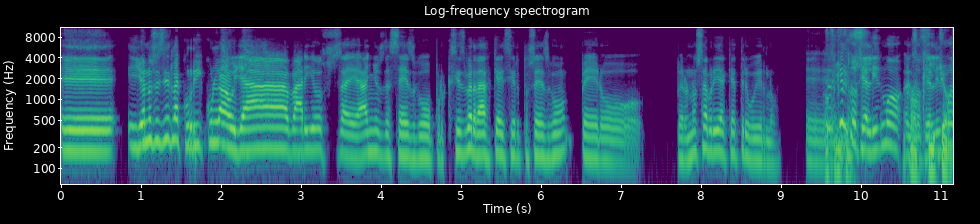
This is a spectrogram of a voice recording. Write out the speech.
eh, y yo no sé si es la currícula o ya varios eh, años de sesgo, porque sí es verdad que hay cierto sesgo, pero, pero no sabría qué atribuirlo. Eh, pues es que el socialismo, el socialismo,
